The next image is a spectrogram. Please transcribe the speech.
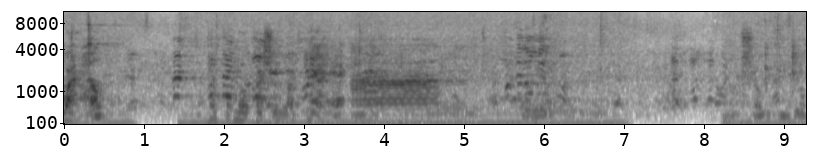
well. So I'm put more pressure in your hair and... Ooh. I'm sure what we do.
